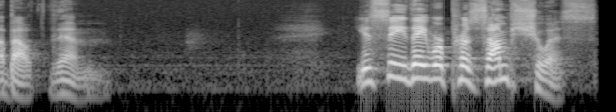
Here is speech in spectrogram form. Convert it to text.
about them. You see, they were presumptuous.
